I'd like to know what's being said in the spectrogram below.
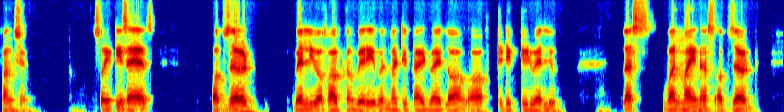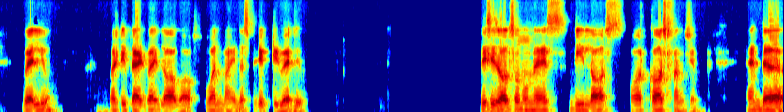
function. So it is as observed value of outcome variable multiplied by log of predicted value plus 1 minus observed value multiplied by log of 1 minus predicted value. This is also known as the loss or cost function. And uh,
